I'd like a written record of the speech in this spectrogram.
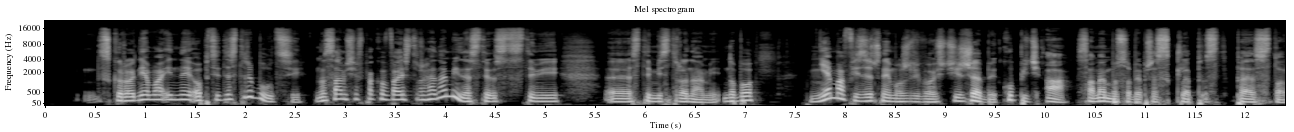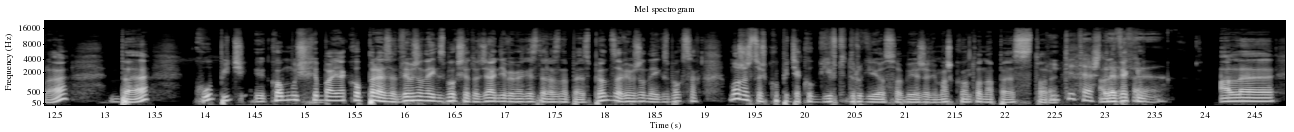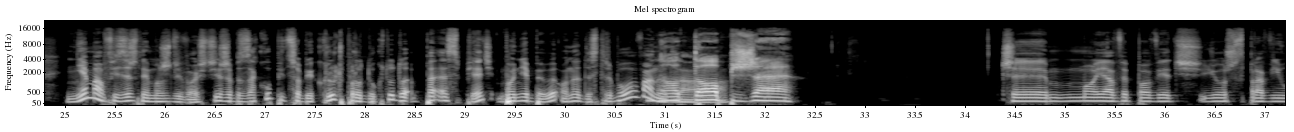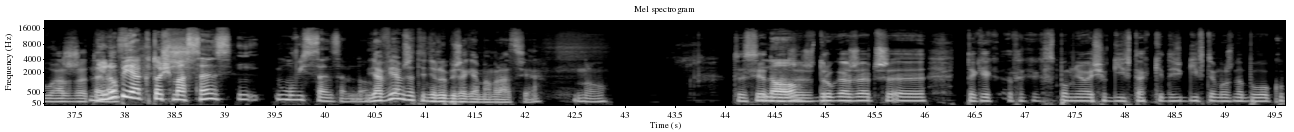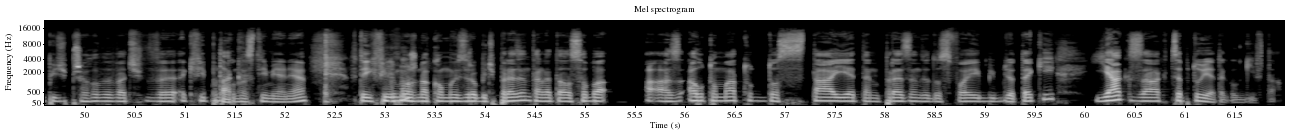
skoro nie ma innej opcji dystrybucji. No sam się wpakowałeś trochę na minę z, ty, z, tymi, e, z tymi stronami. No bo nie ma fizycznej możliwości, żeby kupić A samemu sobie przez sklep PS Store, B kupić komuś chyba jako prezent. Wiem, że na Xboxie to działa, nie wiem jak jest teraz na PS5, wiem, że na Xboxach możesz coś kupić jako gift drugiej osobie, jeżeli masz konto na PS Store. I ty też Ale w jakim, ale nie ma fizycznej możliwości, żeby zakupić sobie klucz produktu do PS5, bo nie były one dystrybuowane. No dla... dobrze. Czy moja wypowiedź już sprawiła, że teraz... Nie lubię, jak ktoś ma sens i mówi z sensem. No. Ja wiem, że ty nie lubisz, jak ja mam rację. No. To jest jedna no. rzecz. Druga rzecz, y, tak, jak, tak jak wspomniałeś o giftach, kiedyś gifty można było kupić, przechowywać w ekwipunku tak. na Steamie, nie? W tej chwili mhm. można komuś zrobić prezent, ale ta osoba a z automatu dostaje ten prezent do swojej biblioteki, jak zaakceptuje tego gifta.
